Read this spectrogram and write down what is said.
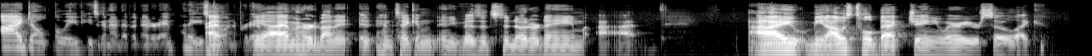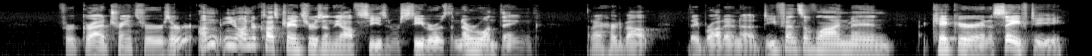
I don't believe he's going to end up at Notre Dame. I think he's I, going to Purdue. Yeah, I haven't heard about it, it, him taking any visits to Notre Dame. I, I mean, I was told back January or so, like for grad transfers or un, you know underclass transfers in the off season, receiver was the number one thing that I heard about they brought in a defensive lineman, a kicker, and a safety.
